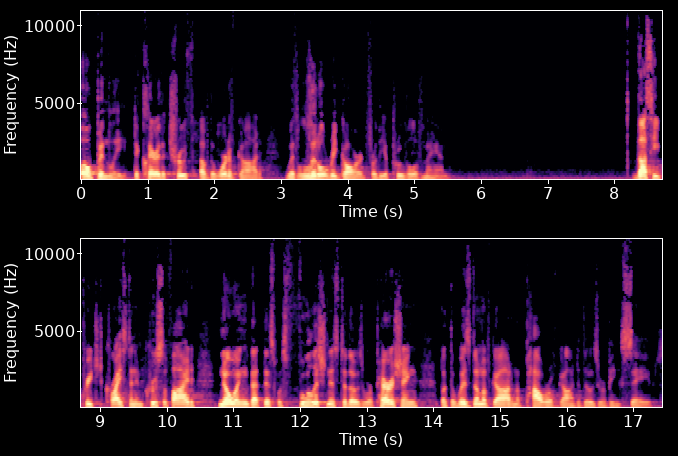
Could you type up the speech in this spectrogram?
openly declare the truth of the Word of God with little regard for the approval of man. Thus he preached Christ and him crucified, knowing that this was foolishness to those who are perishing, but the wisdom of God and the power of God to those who are being saved.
